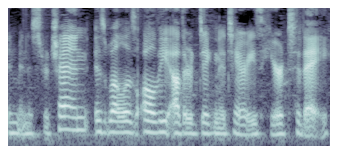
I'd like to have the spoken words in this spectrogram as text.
and Minister Chen, as well as all the other dignitaries here today.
